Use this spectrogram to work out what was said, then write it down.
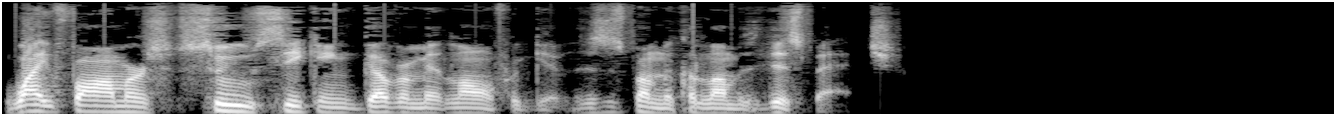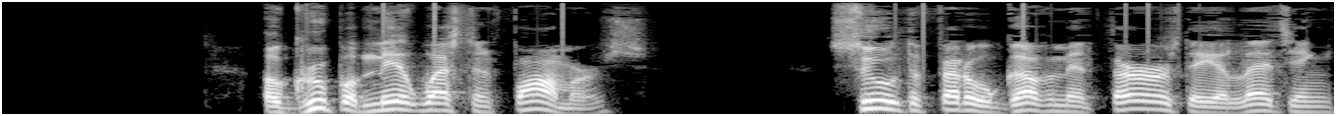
White farmers sue seeking government loan forgiveness. This is from the Columbus Dispatch. A group of Midwestern farmers sued the federal government Thursday alleging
